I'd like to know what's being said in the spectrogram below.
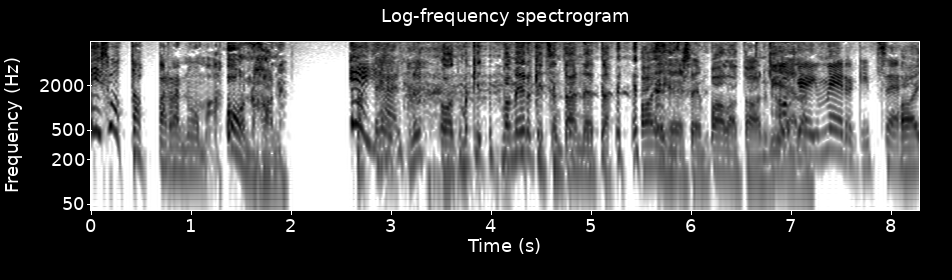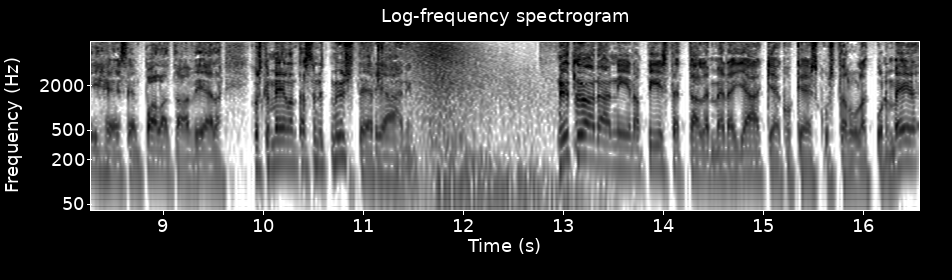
Ei se ole tapparan oma. Onhan. Eihän. Hei, nyt oot, mä, mä merkitsen tänne, että aiheeseen palataan vielä. Okei, okay, merkitse. Aiheeseen palataan vielä, koska meillä on tässä nyt mysteeriääni. Nyt lyödään Niina piste tälle meidän jääkiekokeskustelulle, kun me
